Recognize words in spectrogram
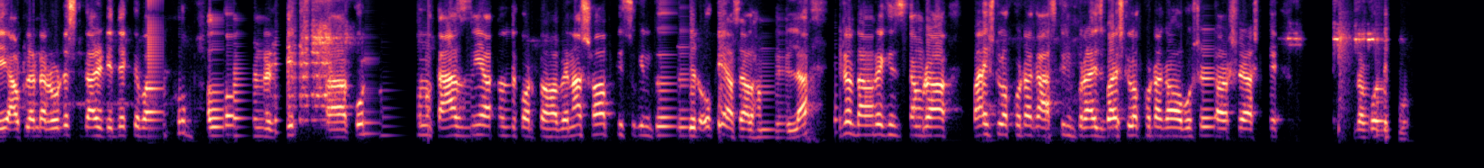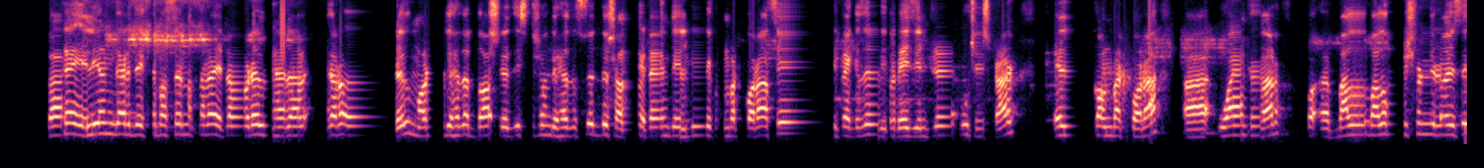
এই আউটল্যান্ডার রোডেস্ট গাড়িটি দেখতে পাবেন খুব ভালো কোন কোনো কাজ নিয়ে আপনাদের করতে হবে না, সবকিছু কিন্তু ওকে আছে, আলহামদুলিল্লাহ। এটার দাম রেখেছি আমরা বাইশ লক্ষ টাকা আস্কিং প্রাইস বাইশ লক্ষ টাকা অবশ্যই সরাসরি আসতে। একটা এলিয়ন গাড়ি দেখতে পাচ্ছেন আপনারা, এটা মডেল দুই হাজার এগারো মডেল মডেল দুই হাজার দশ রেজিস্ট্রেশন দুই হাজার চোদ্দ সালে এটা কিন্তু এলপিজি কনভার্ট করা আছে প্যাকেজের ভিতরে interior push start L convert করা ওয়াইন কালার ভালো ভালো রয়েছে।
